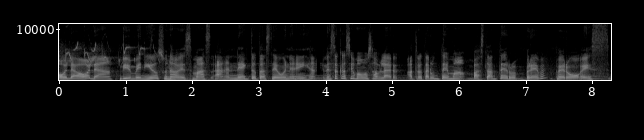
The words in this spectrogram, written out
Hola, hola, bienvenidos una vez más a Anécdotas de una hija. En esta ocasión vamos a hablar, a tratar un tema bastante breve, pero es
